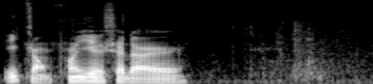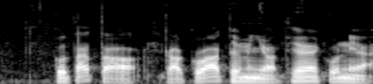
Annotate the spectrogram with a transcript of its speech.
ý trọng phong dư sẽ đời cô ta tỏ, cả quá thì mình nhọn thế, cô nè.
